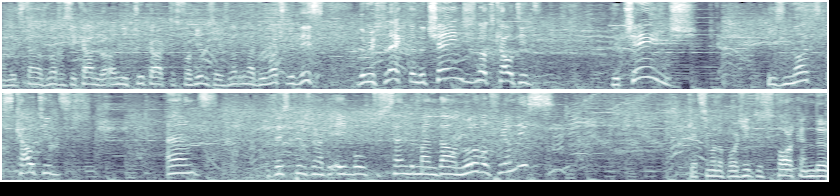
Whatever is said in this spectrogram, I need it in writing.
and extend as much as he can, but only two characters for him, so he's not gonna do much with this. The reflect and the change is not scouted. The change is not scouted, and Vesprim's gonna be able to send the man down. No level 3 on this? Gets him an opportunity to spark, and the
